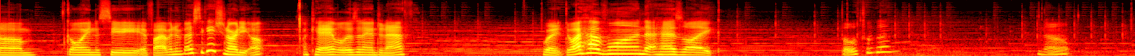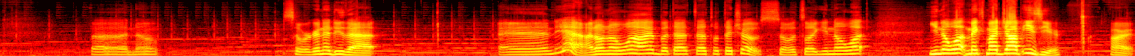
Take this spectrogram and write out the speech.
I'm going to see if I have an investigation already. Oh, okay, well there's an Anjanath. Wait, do I have one that has like both of them? No. Uh, no. So we're gonna do that. And yeah, I don't know why, but that that's what they chose. So it's like, you know what? You know what makes my job easier? Alright.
